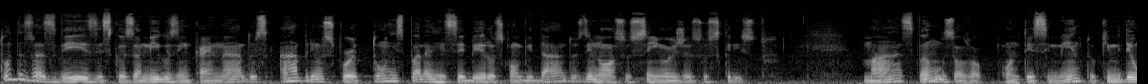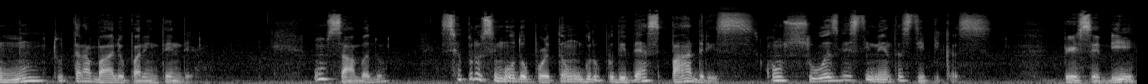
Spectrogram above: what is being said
todas as vezes que os amigos encarnados abrem os portões para receber os convidados de nosso Senhor Jesus Cristo. Mas vamos ao acontecimento que me deu muito trabalho para entender. Um sábado, se aproximou do portão um grupo de dez padres com suas vestimentas típicas. Percebi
